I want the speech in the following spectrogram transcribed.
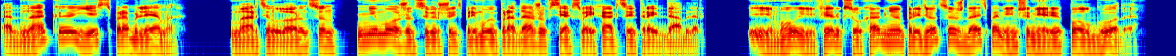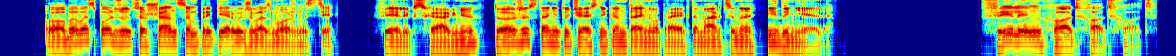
Однако есть проблема. Мартин Лоренсон не может совершить прямую продажу всех своих акций Trade и ему, и Феликсу Хагню придется ждать по меньшей мере полгода. Оба воспользуются шансом при первой же возможности. Феликс Хагню тоже станет участником тайного проекта Мартина и Даниэля. Feeling hot, hot, hot.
